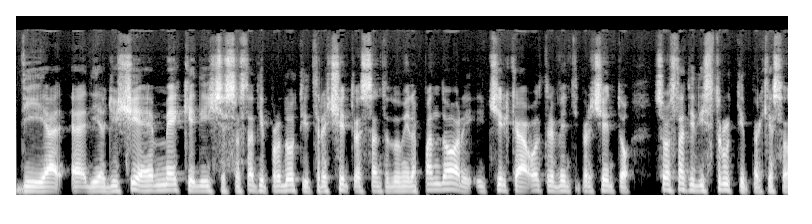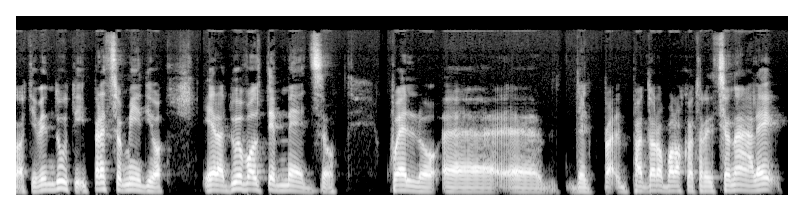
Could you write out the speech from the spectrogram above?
di, eh, di AGCM che dice sono stati prodotti 362.000 Pandori, circa oltre il 20% sono stati distrutti perché sono stati venduti, il prezzo medio era due volte e mezzo quello eh, eh del Pandoro Balocco tradizionale,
